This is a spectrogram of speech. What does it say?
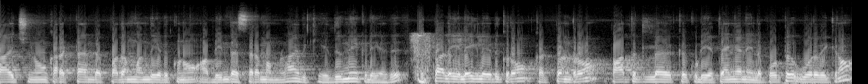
காய்ச்சணும் கரெக்டாக இந்த பதம் வந்து எடுக்கணும் அப்படின்ற சிரமம்லாம் இதுக்கு எதுவுமே கிடையாது. வெப்பாலை இலைகளை எடுக்கிறோம் கட் பண்ணுறோம் பாத்திரத்தில் இருக்கக்கூடிய தேங்காய் எண்ணெயில் போட்டு ஊற வைக்கிறோம்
